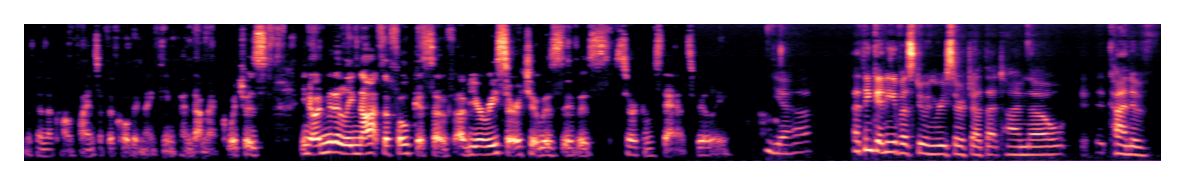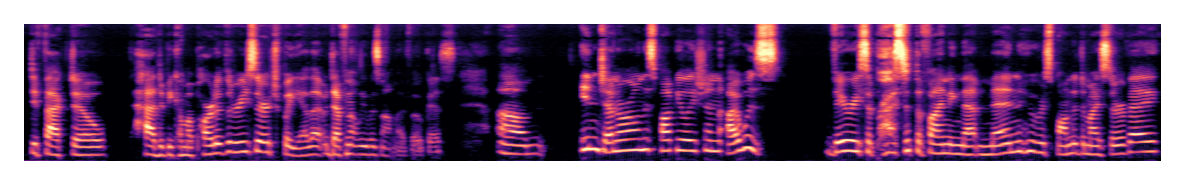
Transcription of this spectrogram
within the confines of the COVID nineteen pandemic, which was you know admittedly not the focus of, of your research. It was it was circumstance really. Yeah, I think any of us doing research at that time though, it kind of de facto had to become a part of the research. But yeah, that definitely was not my focus. Um, in general, in this population, I was very surprised at the finding that men who responded to my survey,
